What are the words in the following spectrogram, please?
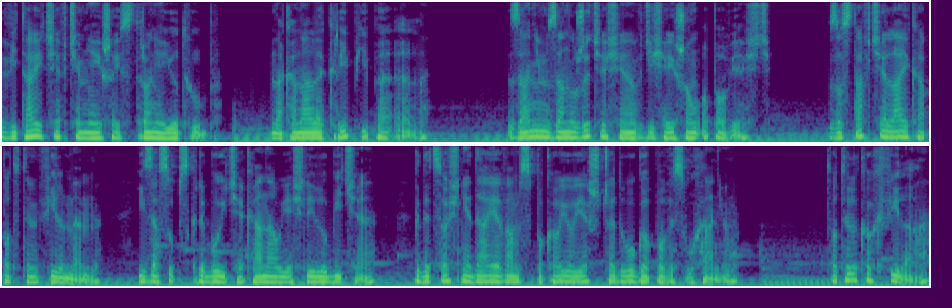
Witajcie w ciemniejszej stronie YouTube, na kanale creepy.pl. Zanim zanurzycie się w dzisiejszą opowieść, zostawcie lajka pod tym filmem i zasubskrybujcie kanał, jeśli lubicie, gdy coś nie daje wam spokoju jeszcze długo po wysłuchaniu. To tylko chwila,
